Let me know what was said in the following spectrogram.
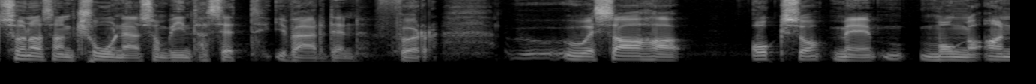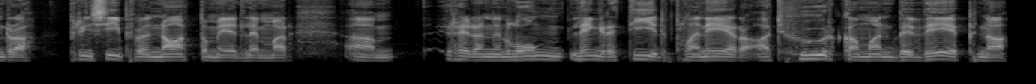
sådana sanktioner som vi inte har sett i världen förr. USA har också med många andra, princip NATO-medlemmar, um, redan en lång, längre tid planerat att hur kan man beväpna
